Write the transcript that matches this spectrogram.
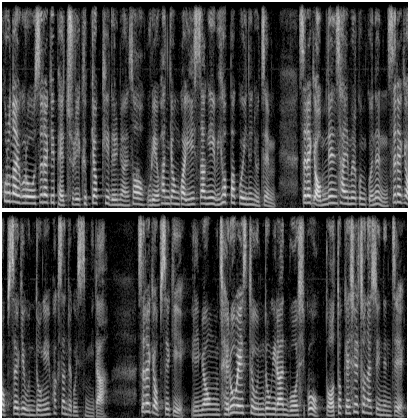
코로나19로 쓰레기 배출이 급격히 늘면서 우리의 환경과 일상이 위협받고 있는 요즘, 쓰레기 없는 삶을 꿈꾸는 쓰레기 없애기 운동이 확산되고 있습니다. 쓰레기 없애기, 일명 제로 웨이스트 운동이란 무엇이고 또 어떻게 실천할 수 있는지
